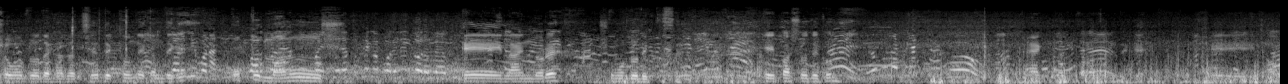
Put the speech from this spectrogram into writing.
সমুদ্র দেখা যাচ্ছে দেখুন এখান থেকে কত মানুষ এই লাইন ধরে সমুদ্র দেখতেছে এই পাশেও দেখুন একদম দিকে এই ঝাউ।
